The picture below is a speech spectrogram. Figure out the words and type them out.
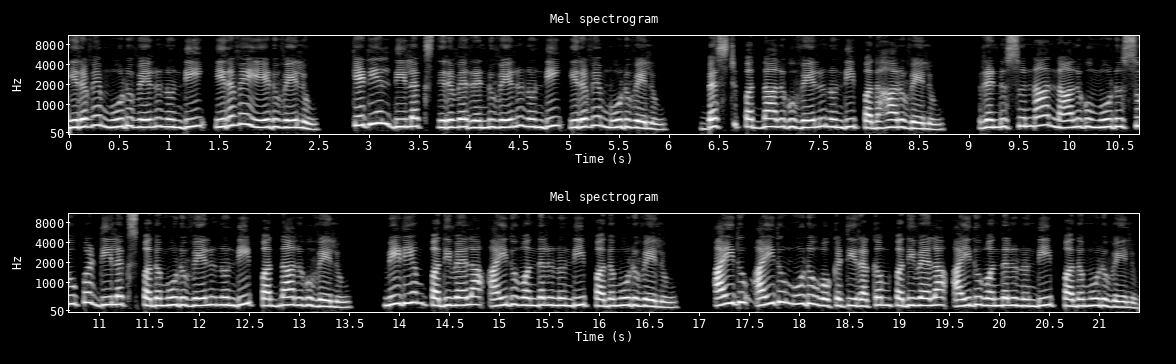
ఇరవై మూడు వేలు నుండి ఇరవై ఏడు వేలు కెడియల్ డీలక్స్ ఇరవై రెండు వేలు నుండి ఇరవై మూడు వేలు బెస్ట్ పద్నాలుగు వేలు నుండి పదహారు వేలు రెండు సున్నా నాలుగు మూడు సూపర్ డీలక్స్ పదమూడు వేలు నుండి పద్నాలుగు వేలు మీడియం పదివేల ఐదు వందలు నుండి పదమూడు వేలు ఐదు ఐదు మూడు ఒకటి రకం పదివేల ఐదు వందలు నుండి పదమూడు వేలు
